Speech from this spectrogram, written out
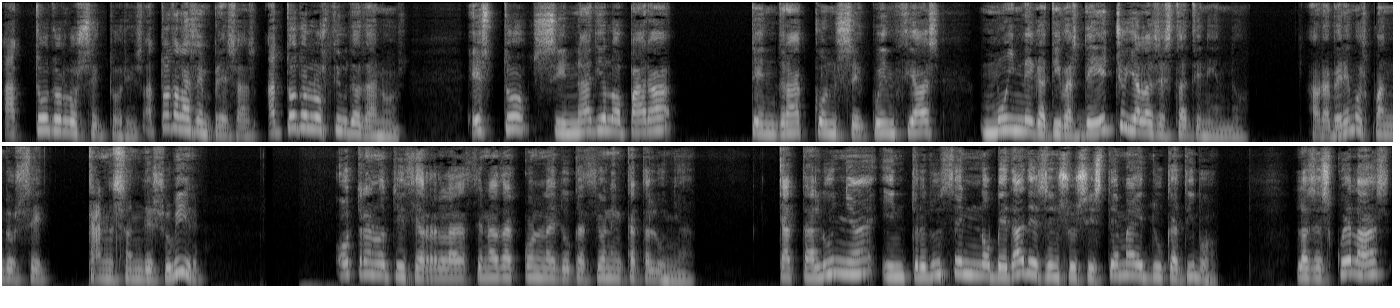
a todos los sectores, a todas las empresas, a todos los ciudadanos. Esto, si nadie lo para, tendrá consecuencias muy negativas. De hecho, ya las está teniendo. Ahora veremos cuando se cansan de subir. Otra noticia relacionada con la educación en Cataluña. Cataluña introduce novedades en su sistema educativo. Las escuelas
